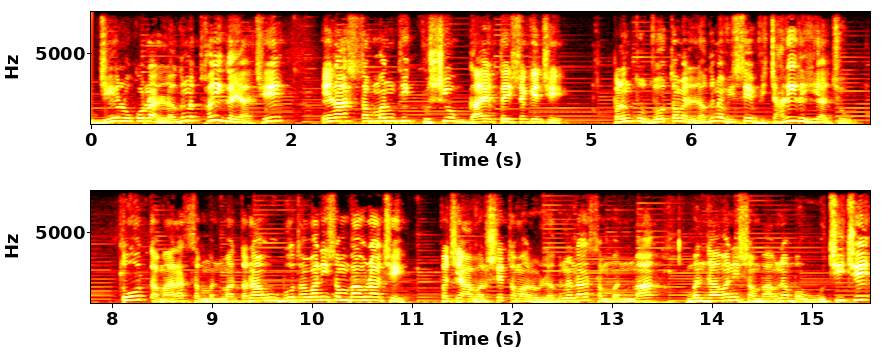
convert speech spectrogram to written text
જે લોકોના લગ્ન થઈ ગયા છે, એના સંબંધથી ખુશીઓ ગાયબ થઈ શકે છે. પરંતુ જો તમે લગ્ન વિશે વિચારી રહ્યા છો તો તમારા સંબંધમાં તણાવ ઊભો થવાની સંભાવના છે. પછી આ વર્ષે તમારું લગ્નના સંબંધમાં બંધાવાની સંભાવના બહુ ઓછી છે.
